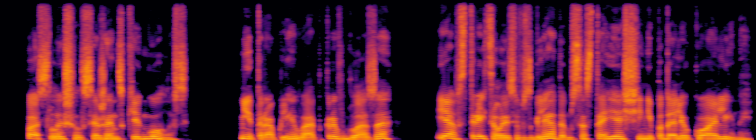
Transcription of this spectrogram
— послышался женский голос. Неторопливо открыв глаза, я встретилась взглядом со стоящей неподалеку Алиной.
